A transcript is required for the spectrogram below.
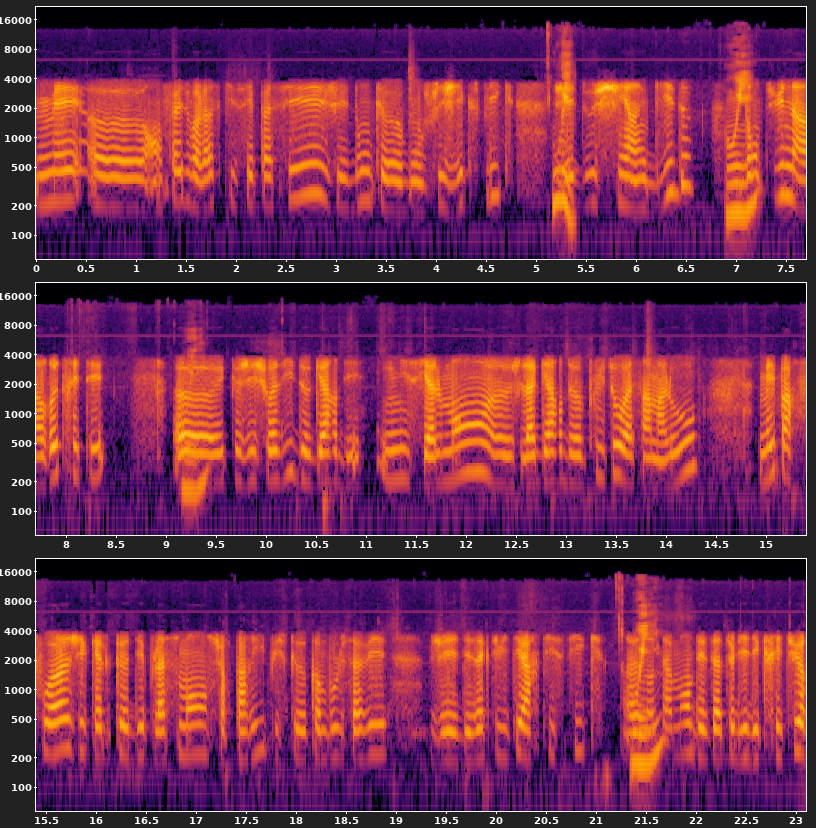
mais euh, en fait, voilà ce qui s'est passé. J'ai donc, euh, bon, je- j'explique. Oui. J'ai deux chiens guides, oui, dont une a retraité. euh, que j'ai choisi de garder. Initialement, euh, je la garde plutôt à Saint-Malo, mais parfois j'ai quelques déplacements sur Paris, puisque comme vous le savez, j'ai des activités artistiques, euh, Oui. notamment des ateliers d'écriture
